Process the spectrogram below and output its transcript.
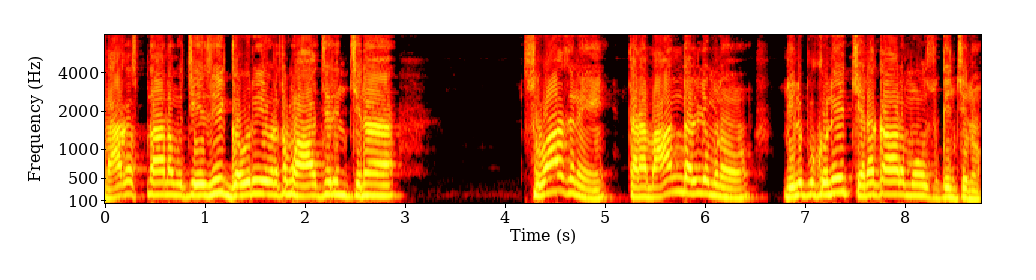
మాఘస్నానము చేసి గౌరీ వ్రతము ఆచరించిన సువాసని తన మాంగల్యమును నిలుపుకొని చిరకాలము సుఖించును.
